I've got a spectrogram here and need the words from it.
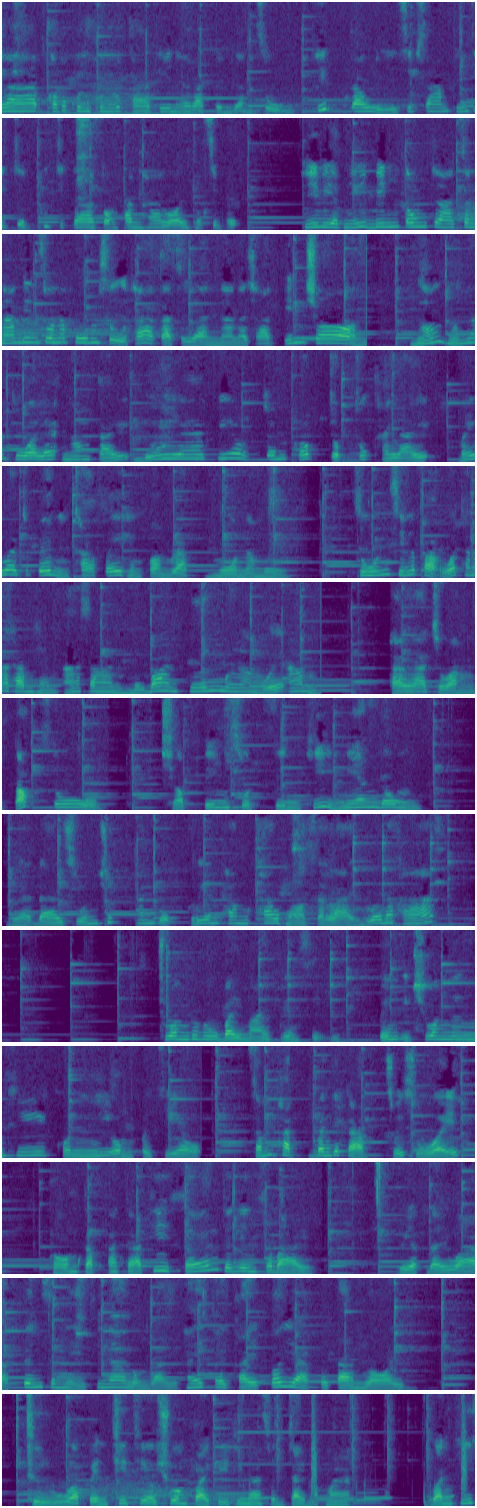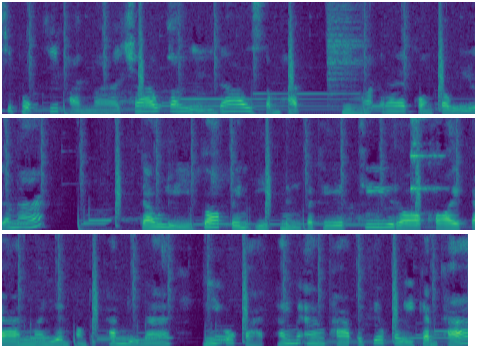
กราบขอบพระคุณคุณลูกค้าที่น่ารักเป็นอย่างสูงทิปเกาหลี 13-17 พฤศจิกายน2566 พีเรียดนี้บินตรงจากสนามบินสุวรรณภูมิสู่ท่าอากาศยานนานาชาติอินชอน น้องหัวหน้าทัวร์และน้องไกด์ดูแลเที่ยวจนครบจบทุกไฮไลท์ ไม่ว่าจะเป็นคาเฟ่แห่งความรักโมนามูศูนย์ศิลปะวัฒนธรรมแห่งอาซาน หมู่บ้านพื้นเมืองเวอัมพระราชวังต็อกซู ช้อปปิ้งสุดฟินที่เมียงดง และได้สวนชุดพันบกเรียนทำข้าวห่อสลายด้วยนะคะ ช่วงฤดูใบไม้เปลี่ยนสี เป็นอีกช่วงหนึ่งที่คนนิยมไปเที่ยว สัมผัสบรรยากาศสวยๆ พร้อมกับอากาศที่แสนจะเย็นสบาย เรียกได้ว่าเป็นเสน่ห์ที่น่าหลงไหลให้ใครๆก็อยากไปตามรอย ถือว่าเป็นที่เที่ยวช่วงปลายปีที่น่าสนใจมากๆ วันที่ 16 ที่ผ่านมาชาวเกาหลีได้สัมผัสหิมะแรกของเกาหลีแล้วนะ เกาหลีก็เป็นอีกหนึ่งประเทศที่รอคอยการมาเยือนของทุกท่านอยู่นะ มีโอกาสให้แม่อางพาไปเที่ยวเกาหลีกันค่ะ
